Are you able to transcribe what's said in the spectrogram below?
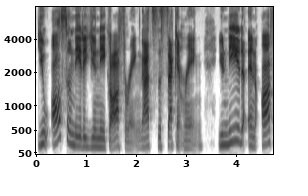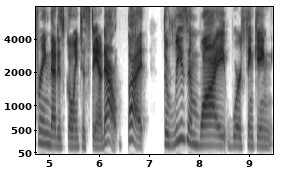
You also need a unique offering. That's the second ring. You need an offering that is going to stand out. But the reason why we're thinking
